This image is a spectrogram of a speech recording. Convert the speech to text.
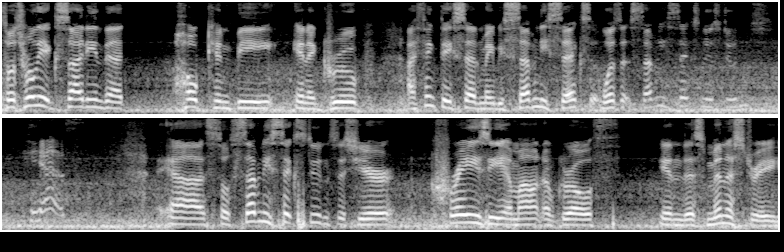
So it's really exciting that Hope can be in a group. I think they said maybe 76. Was it 76 new students? Yes. Uh, so 76 students this year, crazy amount of growth in this ministry.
